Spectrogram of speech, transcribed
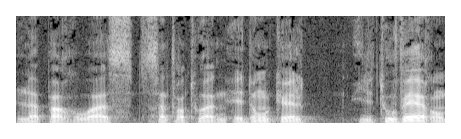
la paroisse Saint-Antoine. Et donc, il est ouvert en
